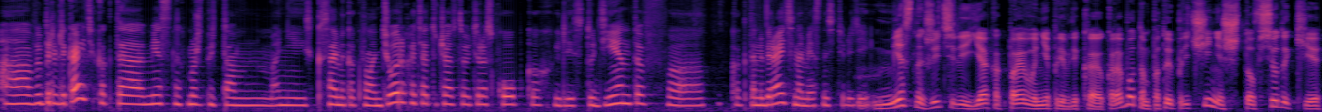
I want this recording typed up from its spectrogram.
А вы привлекаете как-то местных, может быть, там они сами как волонтеры хотят участвовать в раскопках или студентов? А, как-то набираете на местности людей? Местных жителей я, как правило, не привлекаю к работам по той причине, что все-таки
